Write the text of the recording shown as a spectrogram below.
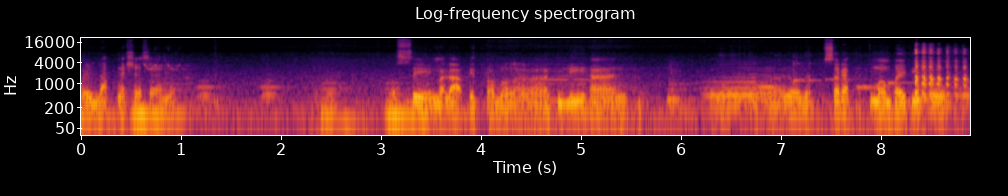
may lock na siya sa ano. Kasi malapit pa mga bilihan. Uh, ano, sarap tumambay dito.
